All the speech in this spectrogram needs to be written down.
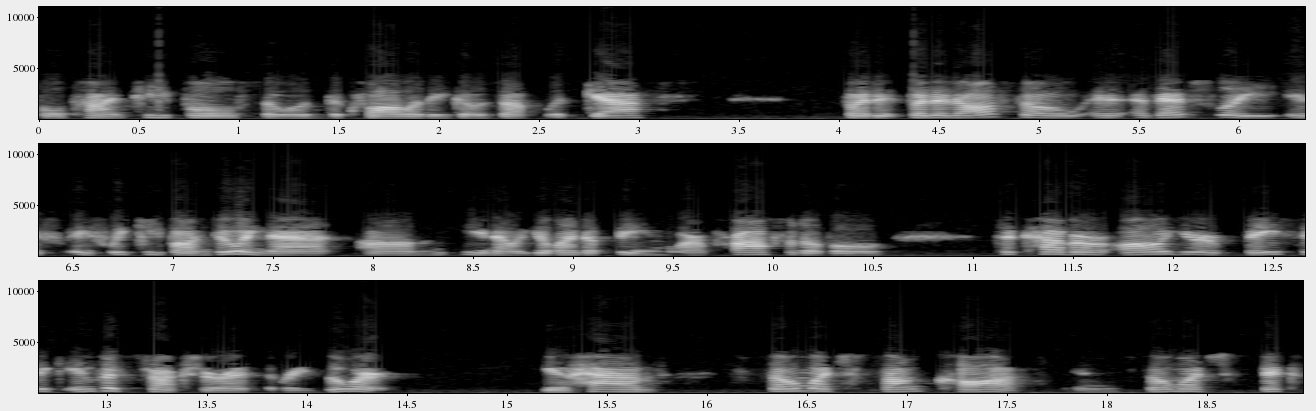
full-time people, so the quality goes up with guests. But it, but it also eventually, if if we keep on doing that, um, you know, you'll end up being more profitable to cover all your basic infrastructure at the resort. You have so much sunk cost and so much fixed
